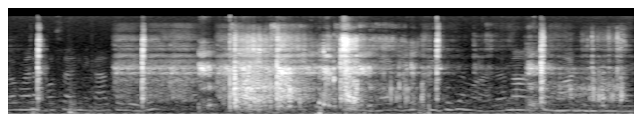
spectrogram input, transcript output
लोग मैंने बहुत सारे निकाल के लिए थे मैं पीछे से मार रहा ना इसको मार दूँगा मैं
